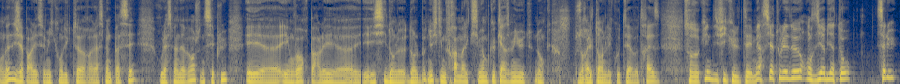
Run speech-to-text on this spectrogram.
on a déjà parlé semi-conducteurs la semaine passée, ou la semaine d'avant, je ne sais plus. Et, et on va en reparler ici dans le, dans le bonus, qui ne fera maximum que 15 minutes. Donc, vous aurez le temps de l'écouter à votre aise, sans aucune difficulté. Merci à tous les deux. On se dit à bientôt. Salut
